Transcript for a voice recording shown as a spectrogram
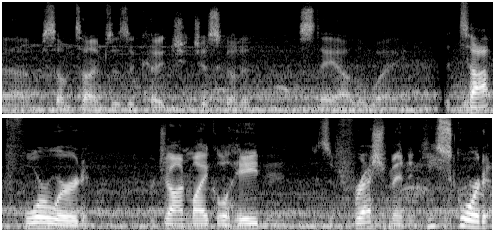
um, sometimes as a coach, you just got to stay out of the way. The top forward for John Michael Hayden is a freshman, and he scored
